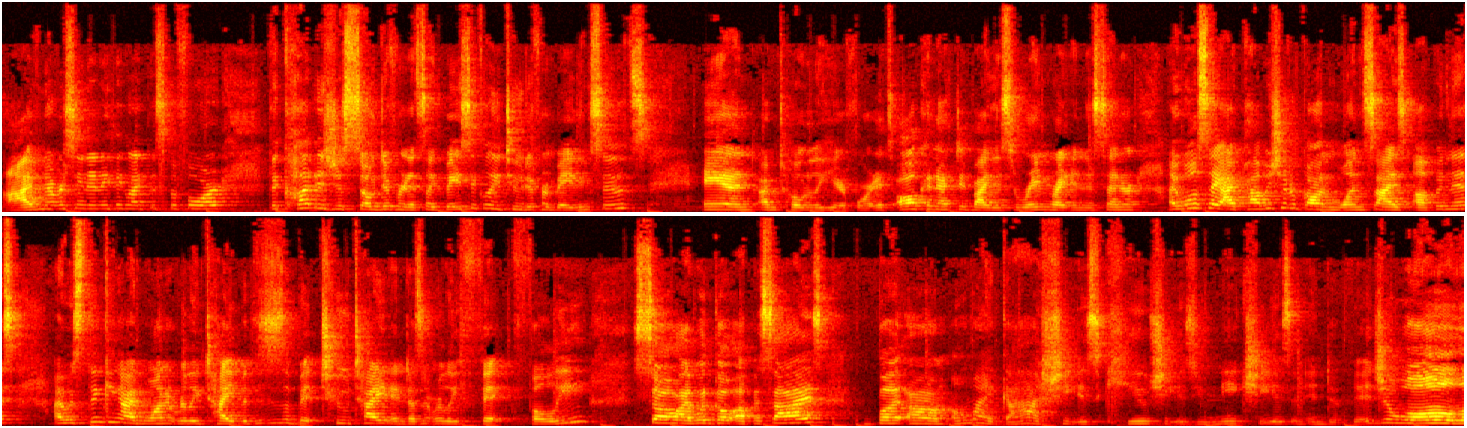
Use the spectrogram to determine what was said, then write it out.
I've never seen anything like this before. The cut is just so different. It's like basically two different bathing suits and I'm totally here for it. It's all connected by this ring right in the center. I will say I probably should have gone one size up in this I was thinking I'd want it really tight, but this is a bit too tight and doesn't really fit fully. So I would go up a size, but um, oh my gosh, she is cute. She is unique. She is an individual.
